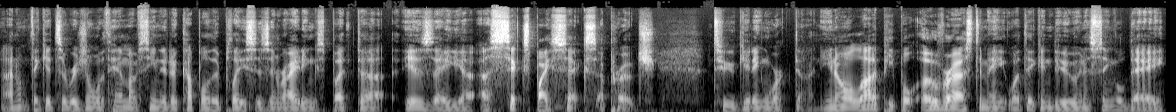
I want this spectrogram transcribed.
I don't think it's original with him. I've seen it a couple other places in writings, but uh, is a, uh, a six by six approach to getting work done. You know, a lot of people overestimate what they can do in a single day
